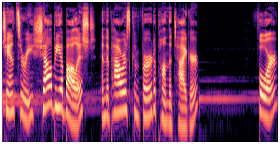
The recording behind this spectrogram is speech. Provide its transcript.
Chancery shall be abolished and the powers conferred upon the tiger. 4.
